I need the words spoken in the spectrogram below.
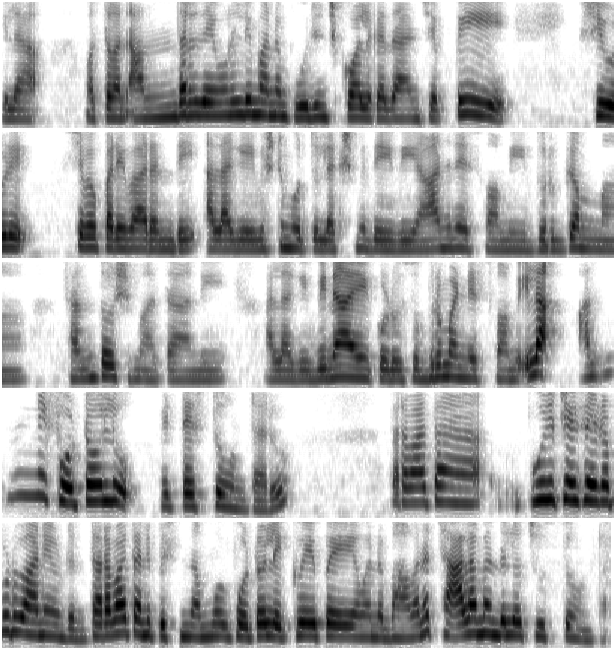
ఇలా మొత్తం అన్ని- అందరి దేవుళ్ళని మనం పూజించుకోవాలి కదా అని చెప్పి శివుడి శివ పరివారంది అలాగే విష్ణుమూర్తి లక్ష్మీదేవి ఆంజనేయ స్వామి దుర్గమ్మ సంతోషమాత అని అలాగే వినాయకుడు సుబ్రహ్మణ్య స్వామి ఇలా అన్ని ఫోటోలు పెట్టేస్తూ ఉంటారు. తర్వాత పూజ చేసేటప్పుడు బాగానే ఉంటుంది. తర్వాత అనిపిస్తుంది అమ్మో ఫోటోలు ఎక్కువైపోయాయన్న భావన చాలా మందిలో చూస్తూ ఉంటాం.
